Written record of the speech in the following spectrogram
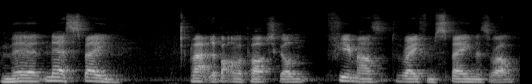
near, near Spain, right at the bottom of Portugal, a few miles away from Spain as well.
